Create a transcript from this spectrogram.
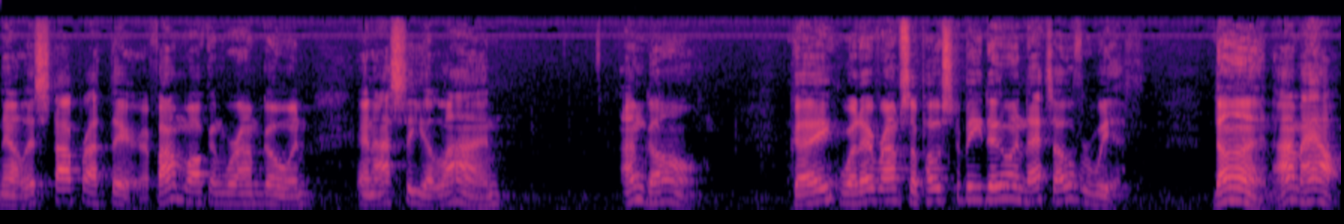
Now, let's stop right there. If I'm walking where I'm going and I see a lion, I'm gone. Okay? Whatever I'm supposed to be doing, that's over with. Done. I'm out.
